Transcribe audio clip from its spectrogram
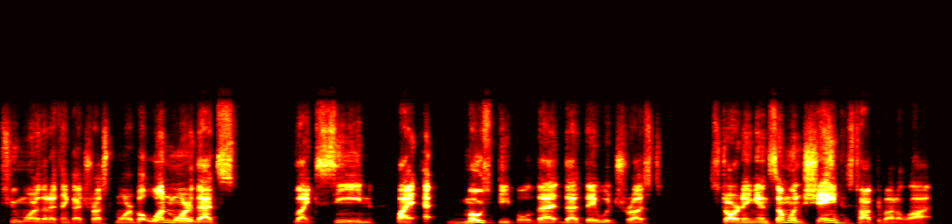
two more that I think I trust more, but one more that's like seen by most people that that they would trust starting, and someone Shane has talked about a lot.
